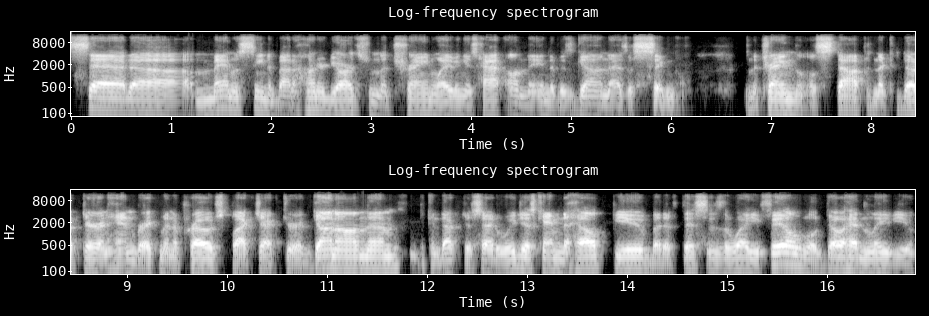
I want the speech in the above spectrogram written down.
said uh, a man was seen about 100 yards from the train waving his hat on the end of his gun as a signal. When the train was stopped and the conductor and handbrakeman approached, Blackjack drew a gun on them. The conductor said, We just came to help you, but if this is the way you feel, we'll go ahead and leave you.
